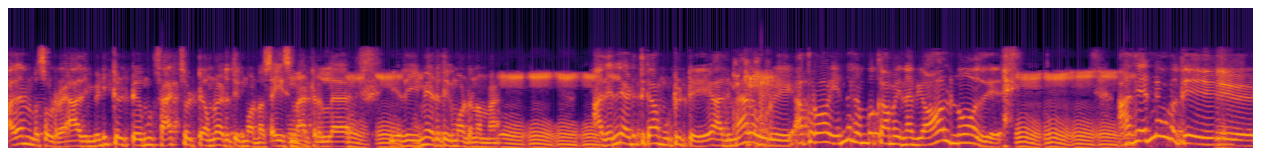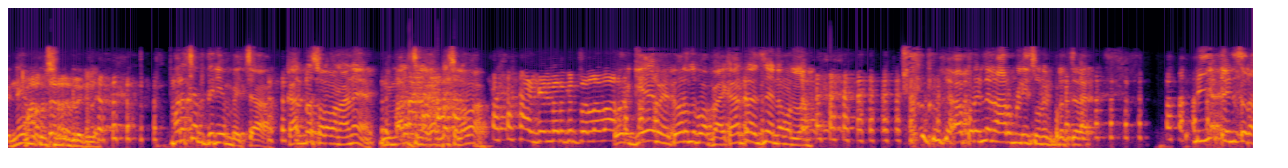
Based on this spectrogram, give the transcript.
அதான் நம்ம சொல்றேன். அது மெடிக்கல் டேர்ம் ஃபேக்சுவல் டேர்ம்லாம் எடுத்துக்க மாட்டோம். சைஸ் மேட்டர்ல எதையுமே எடுத்துக்க மாட்டோம் நம்ம. அதெல்லாம் எடுத்துக்காம விட்டுட்டு அது மேல ஒரு அப்புறம் என்ன ரொம்ப காமெடி நான் ஆல் நோ அது. அது என்ன உனக்கு நேம். இருக்குல்ல மறைச்சப்ப தெரியாம போயிச்சா கரெக்டா சொல்லவா நானு? நீ மறைச்சு கரெக்டா சொல்லவா? சொல்லவா? ஒரு கேம் திறந்து பாப்பேன் கரெக்டா இருந்துச்சு என்ன பண்ணலாம்? அப்புறம் என்ன நார்மலிஸ் உனக்கு பிரச்சனை? நீ ஏன் டென்ஷன்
